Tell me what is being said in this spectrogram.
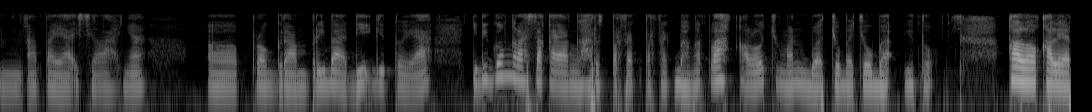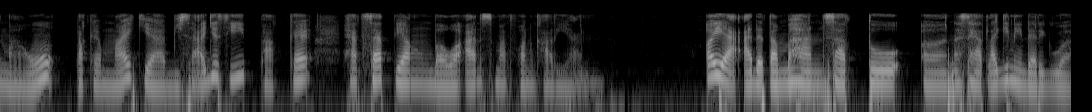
hmm, apa ya istilahnya uh, program pribadi gitu ya jadi gue ngerasa kayak nggak harus perfect perfect banget lah kalau cuman buat coba-coba gitu kalau kalian mau pakai mic ya bisa aja sih pakai headset yang bawaan smartphone kalian. Oh ya ada tambahan satu uh, nasihat lagi nih dari gue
